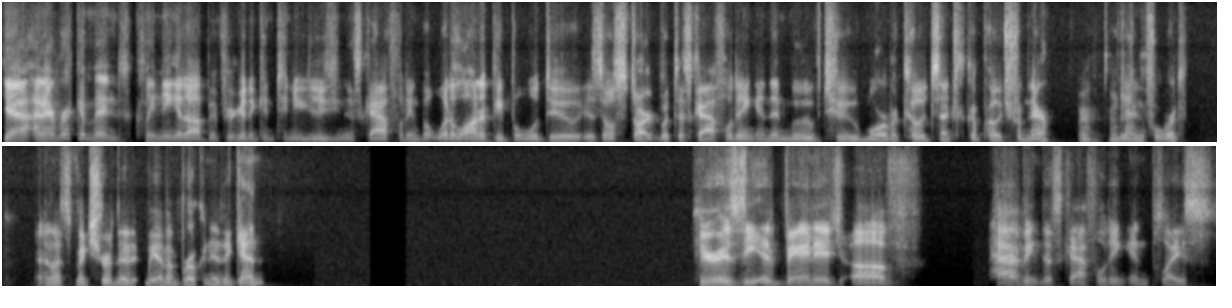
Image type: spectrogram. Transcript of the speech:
Yeah, and I recommend cleaning it up if you're going to continue using the scaffolding. But what a lot of people will do is they'll start with the scaffolding and then move to more of a code centric approach from there, okay. moving forward. And let's make sure that we haven't broken it again. Here is the advantage of having the scaffolding in place.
